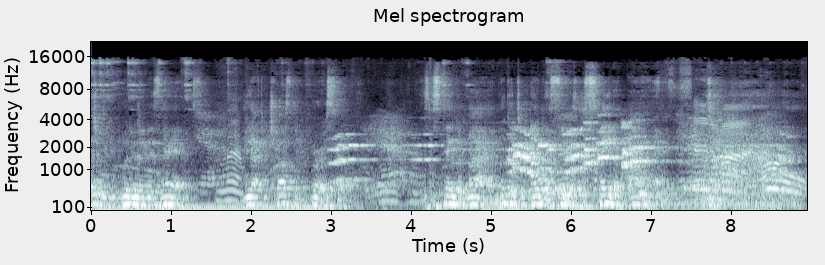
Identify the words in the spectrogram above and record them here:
Becomes much when you put it in his hands. Amen. You have to trust him first. It's a state of mind. Look at your neighbor and it's a state of mind. State of mind.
